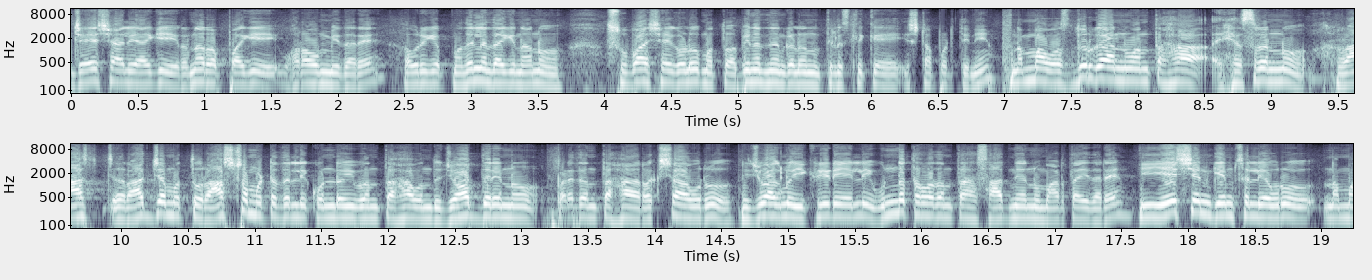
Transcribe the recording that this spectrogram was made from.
ಜಯಶಾಲಿಯಾಗಿ ರನ್ನರ್ ಅಪ್ ಆಗಿ ಹೊರಹೊಮ್ಮಿದ್ದಾರೆ. ಅವರಿಗೆ ಮೊದಲನೇದಾಗಿ ನಾನು ಶುಭಾಶಯಗಳು ಮತ್ತು ಅಭಿನಂದನೆಗಳನ್ನು ತಿಳಿಸಲಿಕ್ಕೆ ಇಷ್ಟಪಡ್ತೀನಿ. ನಮ್ಮ ಹೊಸದುರ್ಗ ಅನ್ನುವಂತಹ ಹೆಸರನ್ನು ರಾಜ್- ರಾಜ್ಯ ಮತ್ತು ರಾಷ್ಟ್ರ ಮಟ್ಟದಲ್ಲಿ ಕೊಂಡೊಯ್ಯುವಂತಹ ಒಂದು ಜವಾಬ್ದಾರಿಯನ್ನು ಪಡೆದಂತಹ ರಕ್ಷಾ ಅವರು ನಿಜವಾಗ್ಲೂ ಈ ಕ್ರೀಡೆಯಲ್ಲಿ ಉನ್ನತವಾದಂತಹ ಸಾಧನೆಯನ್ನು ಮಾಡ್ತಾ ಇದ್ದಾರೆ. ಈ ಏಷ್ಯನ್ ಗೇಮ್ಸ್ ಅಲ್ಲಿ ಅವರು ನಮ್ಮ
